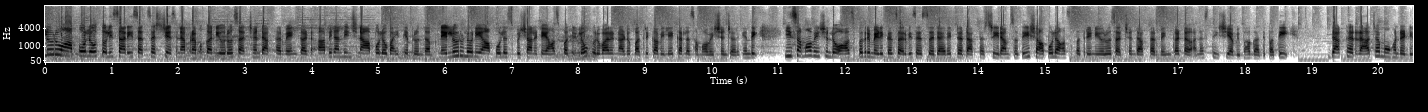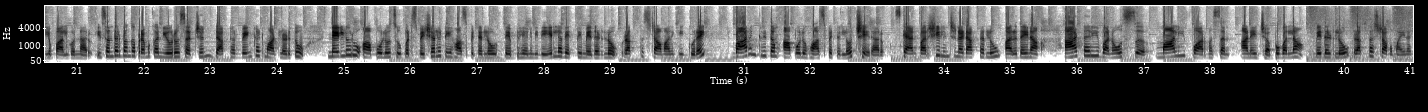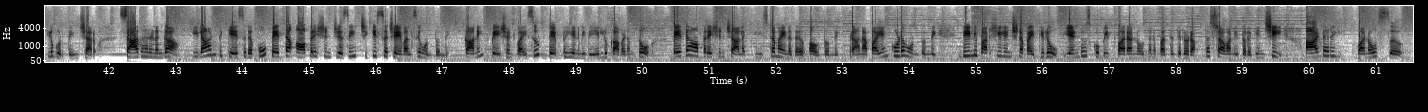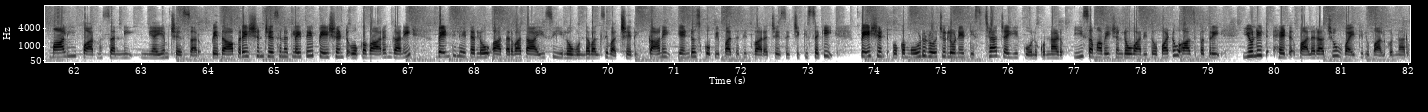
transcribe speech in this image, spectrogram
Nellore Apollo తొలిసారి success చేసిన ప్రముఖ న్యూరో సర్జన్ డాక్టర్ వెంకట్ అభినందించిన అపోలో వైద్య బృందం. నెల్లూరులోని అపోలో స్పెషాలిటీ ఆసుపత్రిలో గురువారం నాడు పత్రికా విలేకరుల సమావేశం జరిగింది. ఈ సమావేశంలో ఆసుపత్రి medical services director doctor Sriram Satish Apollo ఆసుపత్రి neuro surgeon doctor Venkat anaesthesia విభాగాధిపతి doctor Rajamohan రెడ్డిలు పాల్గొన్నారు. ఈ సందర్భంగా ప్రముఖ న్యూరో సర్జన్ డాక్టర్ వెంకట్ మాట్లాడుతూ నెల్లూరు అపోలో సూపర్ స్పెషాలిటీ హాస్పిటల్లో డెబ్బై ఎనిమిది ఏళ్ళ వ్యక్తి మెదడులో రక్తస్రావానికి గురై వారం క్రితం అపోలో హాస్పిటల్లో చేరారు. స్కాన్ పరిశీలించిన డాక్టర్లు అరుదైన ఆర్టరీ వనోస్ మాలీ ఫార్మసన్ అనే జబ్బు వల్ల మెదడులో రక్తస్రావమైనట్లు గుర్తించారు. సాధారణంగా ఇలాంటి కేసులకు పెద్ద ఆపరేషన్ చేసి చికిత్స చేయవలసి ఉంటుంది. కానీ పేషెంట్ వయసు డెబ్బై ఎనిమిది ఏళ్ళు కావడంతో పెద్ద ఆపరేషన్ చాలా క్లిష్టమైనది అవుతుంది. ప్రాణాపాయం కూడా ఉంటుంది. దీన్ని పరిశీలించిన వైద్యులు ఎండోస్కోపీ ద్వారా నూతన పద్ధతిలో రక్తస్రావాన్ని తొలగించి ఆర్డరీ వనోస్ మాలీ ఫార్మసన్ని న్యాయం చేస్తారు పెద్ద ఆపరేషన్ చేసినట్లయితే పేషెంట్ ఒక వారంగానే వెంటిలేటర్లో ఆ తర్వాత ఐసీయూలో ఉండవలసి వచ్చేది. కానీ ఎండోస్కోపీ పద్ధతి ద్వారా చేసే చికిత్సకి పేషెంట్ ఒక మూడు రోజుల్లోనే డిశ్చార్జ్ అయ్యి కోలుకున్నాడు. ఈ సమావేశంలో వారితో పాటు ఆసుపత్రి యూనిట్ హెడ్ బాలరాజు వైద్యులు పాల్గొన్నారు.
